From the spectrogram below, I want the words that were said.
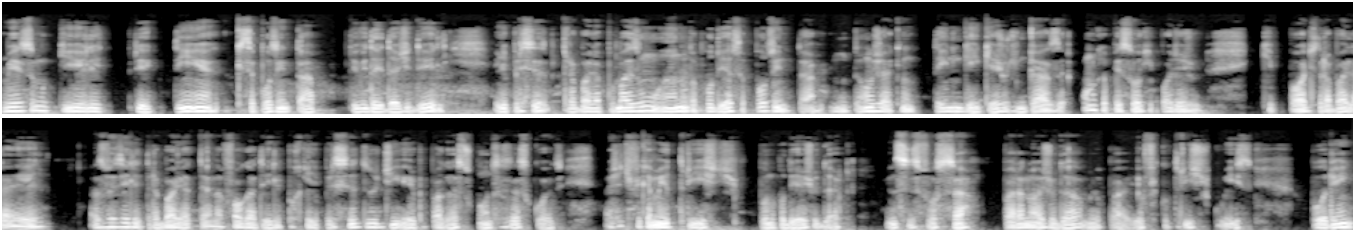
mesmo que ele tenha que se aposentar devido à idade dele, ele precisa trabalhar por mais um ano para poder se aposentar. Então, já que não tem ninguém que ajude em casa, a única pessoa que pode ajudar, que pode trabalhar é ele. Às vezes ele trabalha até na folga dele porque ele precisa do dinheiro para pagar as contas, essas coisas. A gente fica meio triste por não poder ajudar, não se esforçar para não ajudar meu pai. Eu fico triste com isso. Porém,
